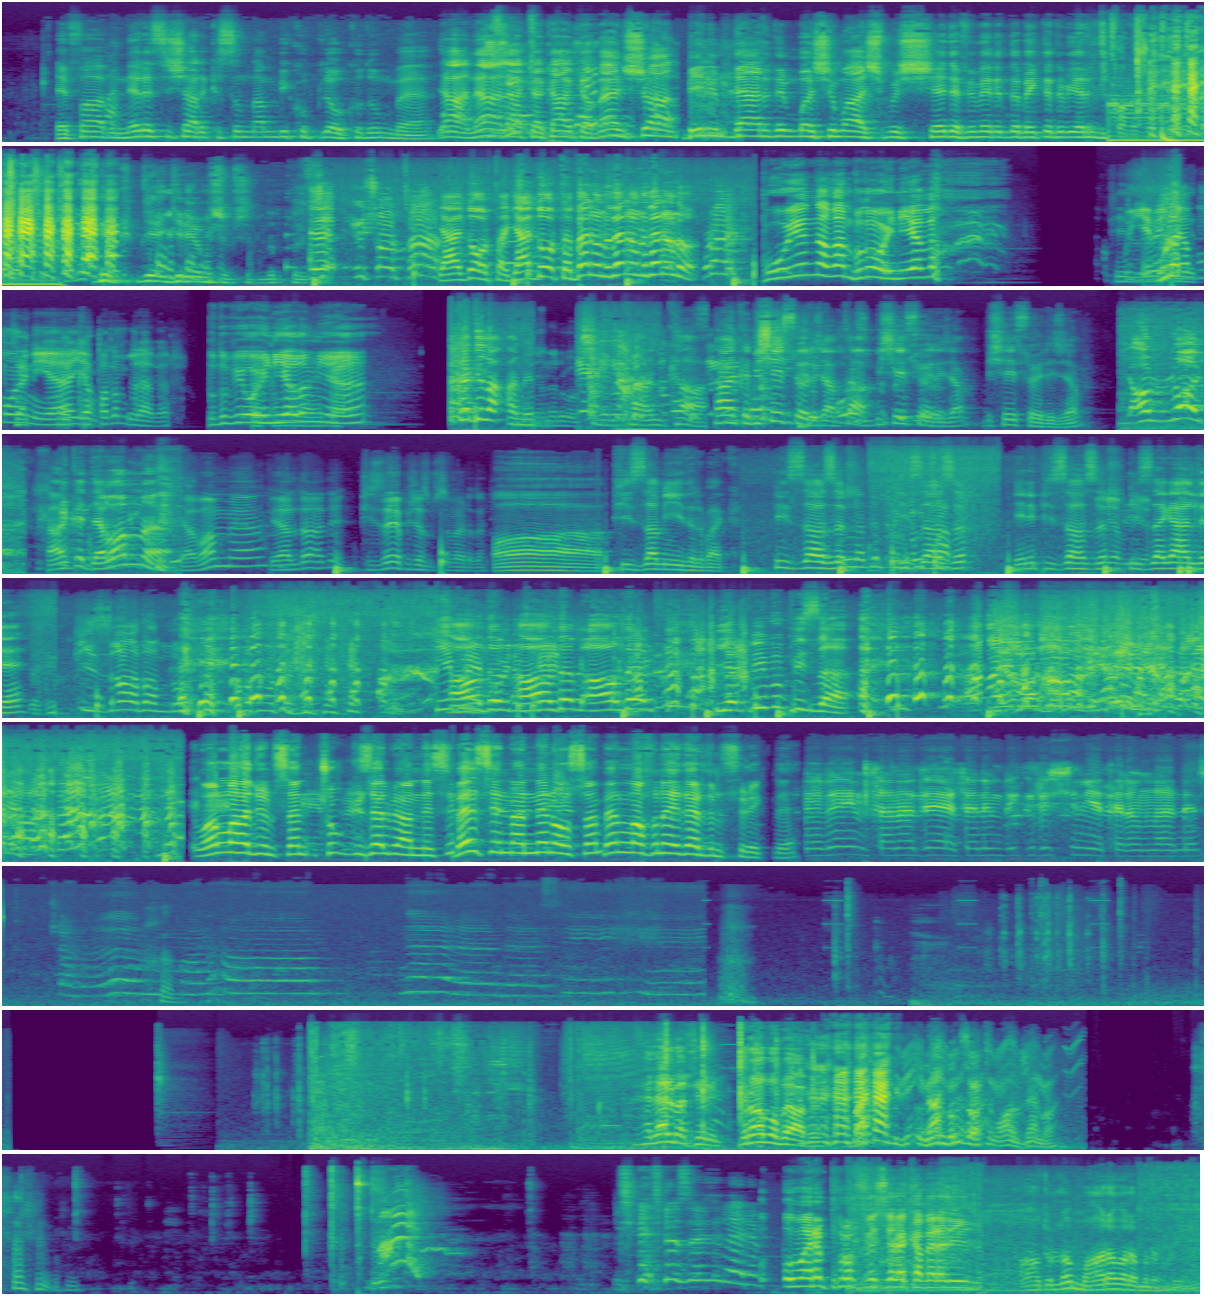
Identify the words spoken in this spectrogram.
Efe abi neresi şarkısından bir kuple okudum be. Ya ne alaka kanka ben şu an benim derdim başımı aşmış. Hedefim elimde bekledim yerimde. diye giriyormuşum şimdi. Dur, dur. geldi orta geldi orta ver onu ver onu ver onu. Bu oyun ne lan bunu oynayalım. Bu yemek yapma oyunu ya. Yapalım beraber. Bunu bir oynayalım ya. Hadi lan anı. Kanka. Kanka bir şey söyleyeceğim tamam bir şey söyleyeceğim. Bir şey söyleyeceğim. Kanka devam mı? Devam mı ya? Geldi hadi. Pizza yapacağız bu sefer de. Aa, pizzam iyidir bak. Pizza hazır. Pizza hazır. Yeni pizza hazır. Biliyorum, Pizza geldi. Pizza adam ne Aldım, aldım, aldım. Yapayım mı pizza? Vallahi diyorum sen çok güzel bir annesin. Ben senin annen olsam ben lafına ederdim sürekli. Bebeğim sana de senin bir gülüşün yeter onlar ne? Helal be Ferit. Bravo be abi. Bak inandım zaten abi sen bak. Özür dilerim. Umarım profesöre kamera değildir. Aa dur lan mağara var amına koyayım.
